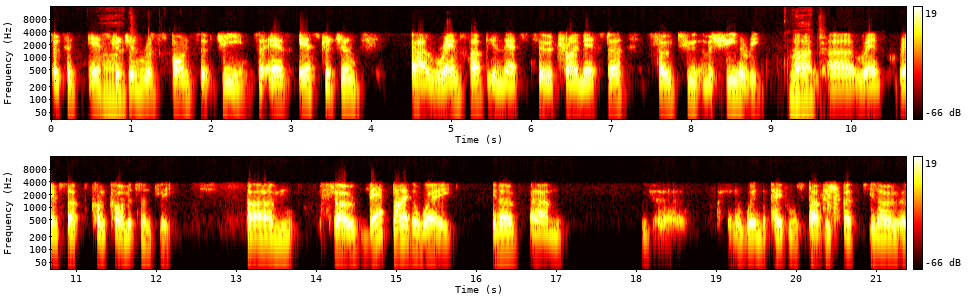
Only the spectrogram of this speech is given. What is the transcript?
So it's an estrogen right. responsive gene. So as estrogen uh, ramps up in that third trimester, so too the machinery uh, right. uh, ramp, ramps up concomitantly. Um, so that, by the way, you know, um, uh, don't know when the paper was published, but you know, a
